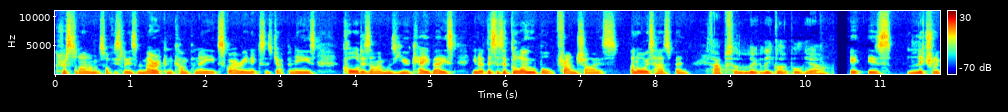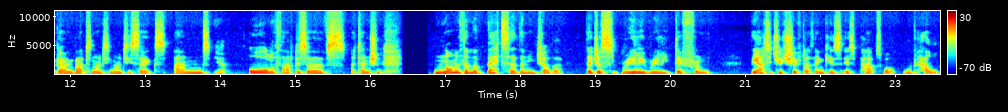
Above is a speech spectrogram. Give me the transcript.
Crystal Dynamics obviously is an American company, Square Enix is Japanese, Core Design was UK based. You know, this is a global franchise and always has been. It's absolutely global, yeah. it is literally going back to 1996, and Yeah. all of that deserves attention. None of them are better than each other. They're just really, really different. The attitude shift, I think, is is perhaps what would help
